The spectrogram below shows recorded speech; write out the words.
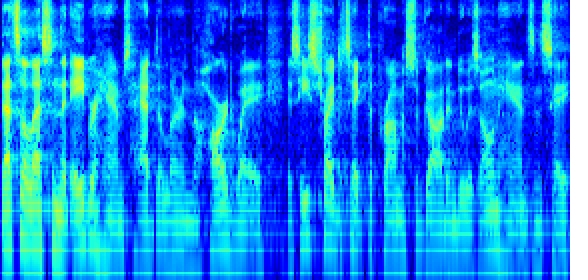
That's a lesson that Abraham's had to learn the hard way as he's tried to take the promise of God into his own hands and say,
